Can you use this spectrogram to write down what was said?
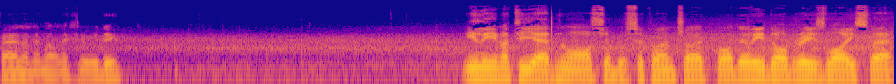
fenomenalnih ljudi, ili imati jednu osobu sa kojom čovjek podeli dobro i zlo i sve.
